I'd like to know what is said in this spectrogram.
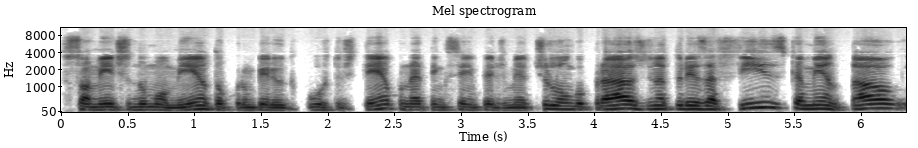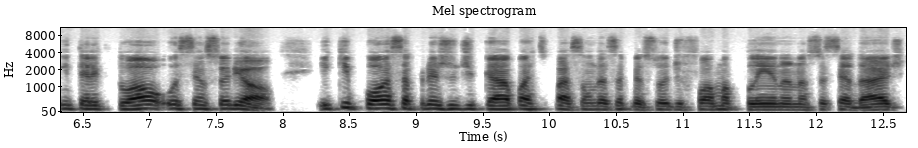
somente no momento ou por um período curto de tempo, né? tem que ser impedimento de longo prazo, de natureza física, mental, intelectual ou sensorial, e que possa prejudicar a participação dessa pessoa de forma plena na sociedade,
